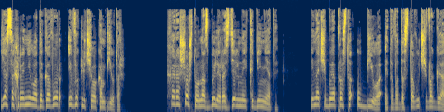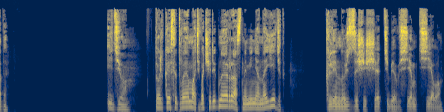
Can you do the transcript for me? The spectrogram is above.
я сохранила договор и выключила компьютер. Хорошо, что у нас были раздельные кабинеты, иначе бы я просто убила этого доставучего гада. Идем. Только если твоя мать в очередной раз на меня наедет, клянусь защищать тебя всем телом.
